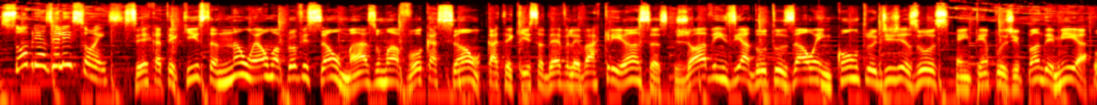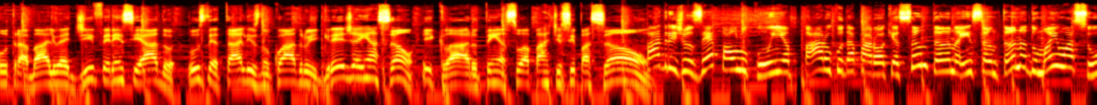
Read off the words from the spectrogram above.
sobre as eleições. Ser catequista não é uma profissão, mas uma vocação. Catequista deve levar crianças, jovens e adultos ao encontro de Jesus. Em tempos de pandemia, o trabalho é diferenciado. Os detalhes no quadro Igreja em Ação. E claro, tem a sua participação. Padre José Paulo Cunha, pároco da paróquia Santana, em Santana do Manhuaçu,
